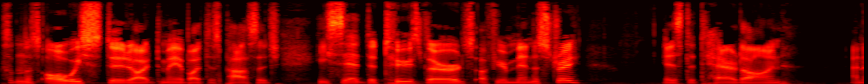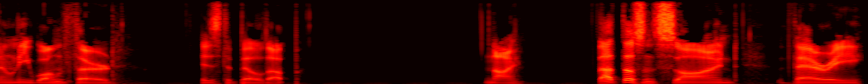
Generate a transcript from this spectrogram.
something that's always stood out to me about this passage. He said the two thirds of your ministry is to tear down, and only one third is to build up. Now, that doesn't sound very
